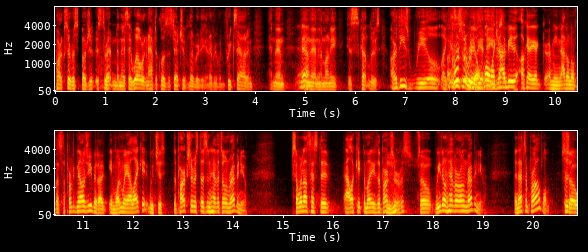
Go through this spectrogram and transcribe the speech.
Park Service budget is threatened, and they say, "Well, we're going to have to close the Statue of Liberty," and everyone freaks out, and and then Yeah. and then the money is cut loose. Are these real? Like, Of is course this they're real. really well, like? I mean, okay, I, I mean, I don't know if that's the perfect analogy, but I, in one way, I like it, which is the Park Service doesn't have its own revenue. Someone else has to allocate the money to the Park mm-hmm. Service, so we don't have our own revenue, and that's a problem. So,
